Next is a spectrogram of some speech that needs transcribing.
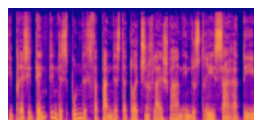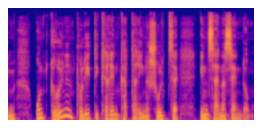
die Präsidentin des Bundesverbandes der deutschen Fleischwarenindustrie Sarah Dehm und Grünen-Politikerin Katharina Schulze in seiner Sendung.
